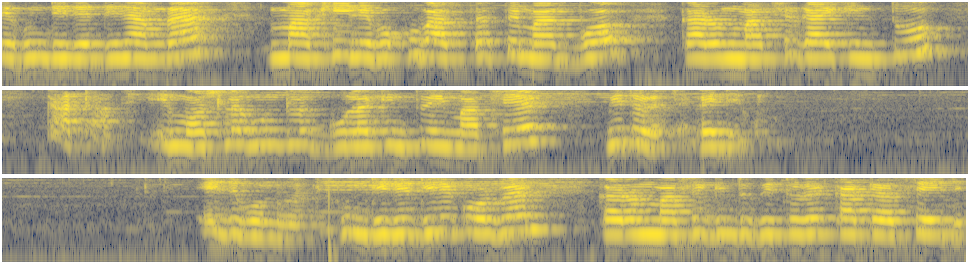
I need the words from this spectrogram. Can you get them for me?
দেখুন ধীরে ধীরে আমরা মাখিয়ে নেব, খুব আস্তে আস্তে মাখবো, কারণ মাছের গায়ে কিন্তু কাটা আছে। এই মশলাগুলো গুলা কিন্তু এই মাছের ভিতরে যাবে দেখুন। এই যে বন্ধুরা, দেখুন, ধীরে ধীরে করবেন, কারণ মাছের কিন্তু ভিতরে কাটা আছে। এই যে,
